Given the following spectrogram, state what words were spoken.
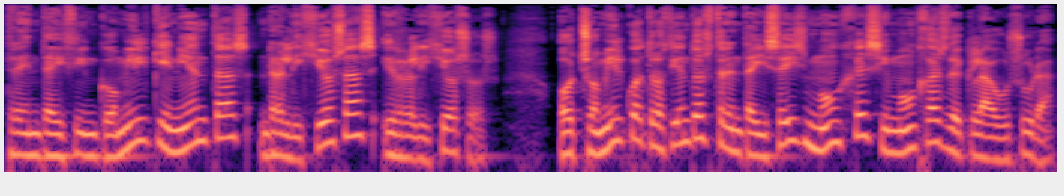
35.500 religiosas y religiosos, 8.436 monjes y monjas de clausura,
